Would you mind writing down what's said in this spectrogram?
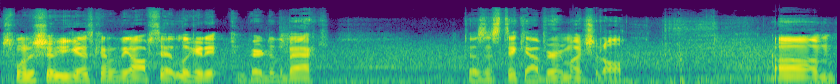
Just want to show you guys kind of the offset. Look at it compared to the back. Doesn't stick out very much at all. Um,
